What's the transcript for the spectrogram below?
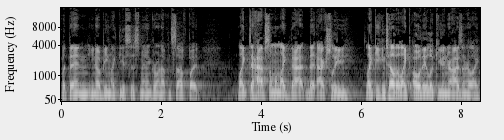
But then you know being like the assist man growing up and stuff, but like to have someone like that that actually like you can tell that like oh they look you in your eyes and are like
